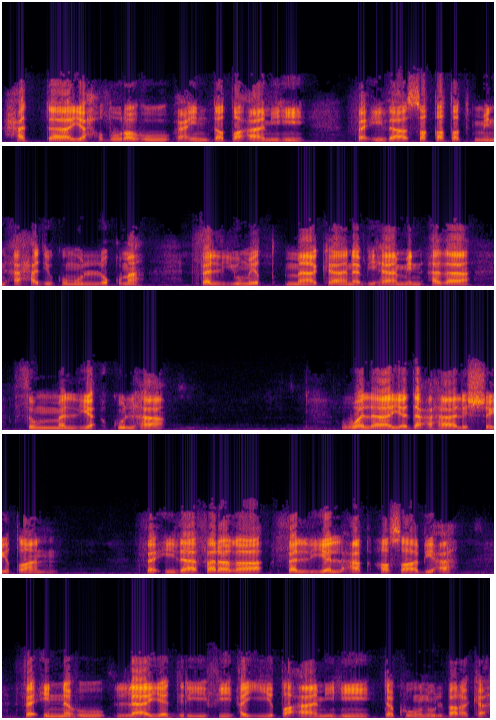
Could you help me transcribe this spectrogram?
حتى يحضره عند طعامه. فإذا سقطت من أحدكم اللقمة فليمط ما كان بها من أذى ثم ليأكلها ولا يدعها للشيطان فإذا فرغ فليلعق أصابعه فإنه لا يدري في أي طعامه تكون البركة.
